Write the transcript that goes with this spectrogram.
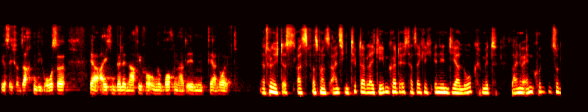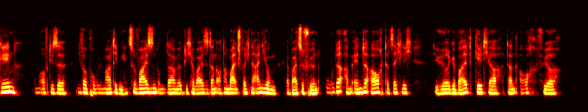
wie Sie schon sagten, die große ja, Eichenwelle nach wie vor ungebrochen halt eben ja, läuft. Natürlich, das, als, was man als einzigen Tipp da vielleicht geben könnte, ist tatsächlich in den Dialog mit seinem Endkunden zu gehen, um auf diese Lieferproblematiken hinzuweisen, um da möglicherweise dann auch nochmal entsprechende Einigungen herbeizuführen. Oder am Ende auch tatsächlich die höhere Gewalt gilt ja dann auch für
